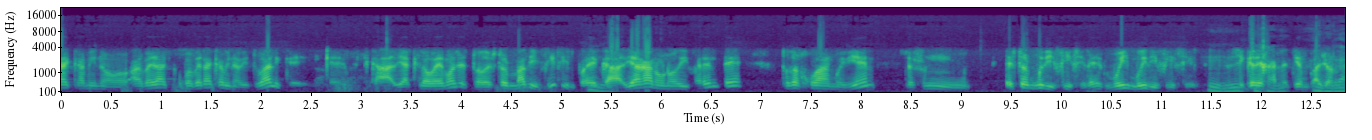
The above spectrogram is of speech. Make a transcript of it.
al camino, a ver, a- volver al camino habitual y que, y que cada día que lo vemos todo esto es más difícil, porque cada día gana uno diferente, todos juegan muy bien, esto es un esto es muy difícil, es muy muy difícil. Ujú, Así que dejarle tiempo a John.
